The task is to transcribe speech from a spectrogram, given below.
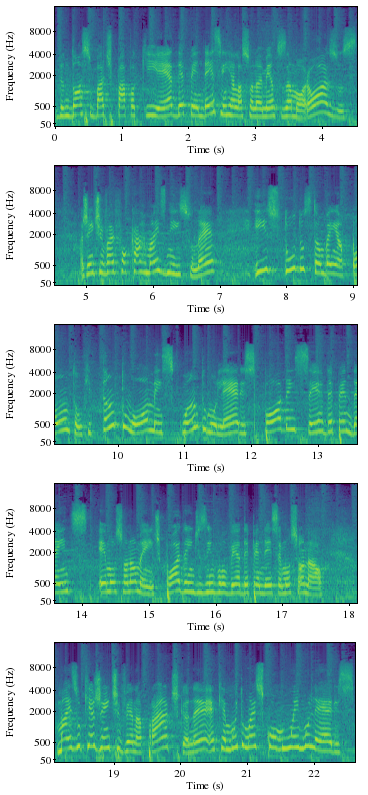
do nosso bate-papo aqui é dependência em relacionamentos amorosos, a gente vai focar mais nisso, né? E estudos também apontam que tanto homens quanto mulheres podem ser dependentes emocionalmente, podem desenvolver a dependência emocional. Mas o que a gente vê na prática, né, é que é muito mais comum em mulheres.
